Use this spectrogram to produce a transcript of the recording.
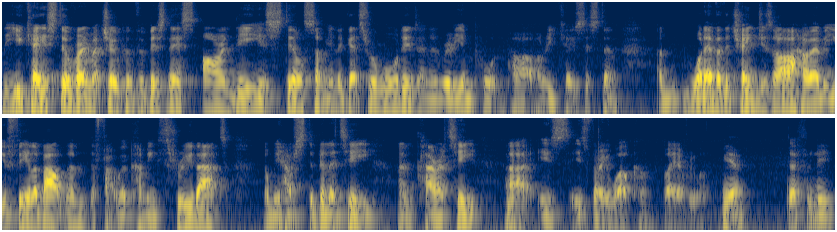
the UK is still very much open for business. R&D is still something that gets rewarded and a really important part of our ecosystem. And whatever the changes are, however you feel about them, the fact we're coming through that and we have stability and clarity uh, is is very welcome by everyone. Yeah, definitely.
